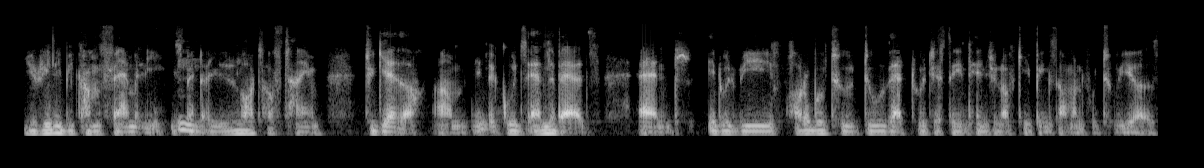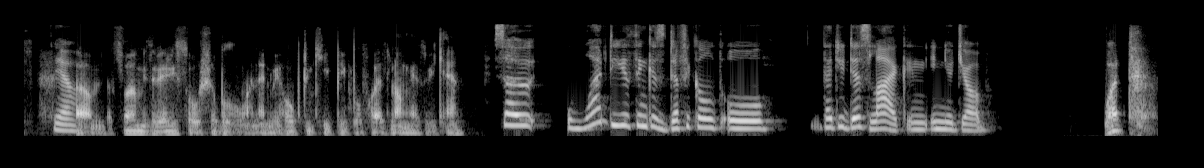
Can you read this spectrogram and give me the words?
you really become family. You spend mm. a lot of time together um, in the goods and the bads. And it would be horrible to do that with just the intention of keeping someone for two years. Yeah. Um, the firm is a very sociable one, and we hope to keep people for as long as we can. So, what do you think is difficult or that you dislike in, in your job? What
